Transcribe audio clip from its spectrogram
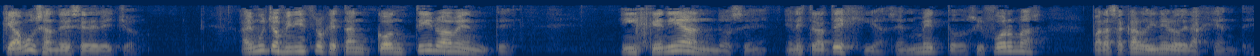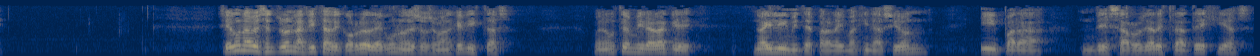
que abusan de ese derecho. Hay muchos ministros que están continuamente ingeniándose en estrategias, en métodos y formas para sacar dinero de la gente. Si alguna vez entró en las listas de correo de alguno de esos evangelistas, bueno, usted mirará que no hay límites para la imaginación y para desarrollar estrategias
